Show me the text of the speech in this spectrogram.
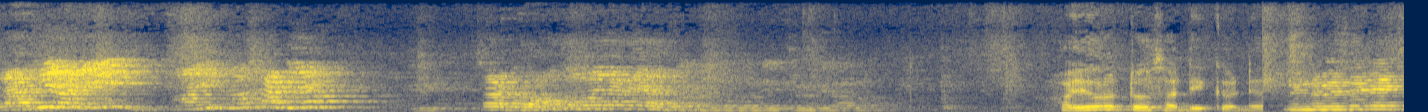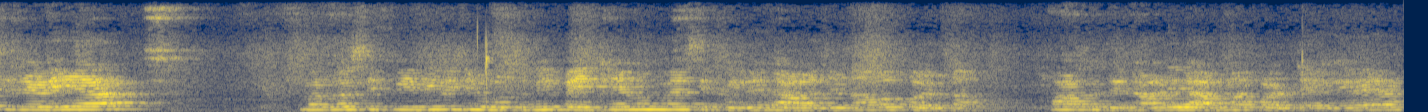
ਰਾਜੀ ਆਈ? ਆਈ ਨਾ ਸਾਡਿਆ ਸਾਡਾ ਉਹ ਦੋਵੇਂ ਜਣੇ ਆ ਜਾਓ ਹਯੋ ਰੱਟੋ ਸਾਡੀ ਕੱਢਿਆ। ਮੈਨੂੰ ਇਹਦੇ ਵਿੱਚ ਜਿਹੜੀ ਆ ਮਤਲਬ ਸਿੱਪੀ ਦੀ ਵੀ ਜ਼ਰੂਰਤ ਨਹੀਂ ਪਈ ਕਿ ਇਹਨੂੰ ਮੈਂ ਸਿੱਪੀ ਦੇ ਨਾਲ ਜਿਹੜਾ ਵਾ ਪਲਟਾਂ। ਹੱਥ ਦੇ ਨਾਲ ਹੀ ਆਰਾਮ ਨਾਲ ਪਲਟਿਆ ਗਿਆ ਆ।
